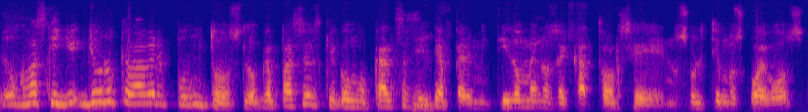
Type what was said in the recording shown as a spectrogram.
Lo que pasa es que yo, yo creo que va a haber puntos. Lo que pasa es que como Kansas City ha permitido menos de 14 en los últimos juegos,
